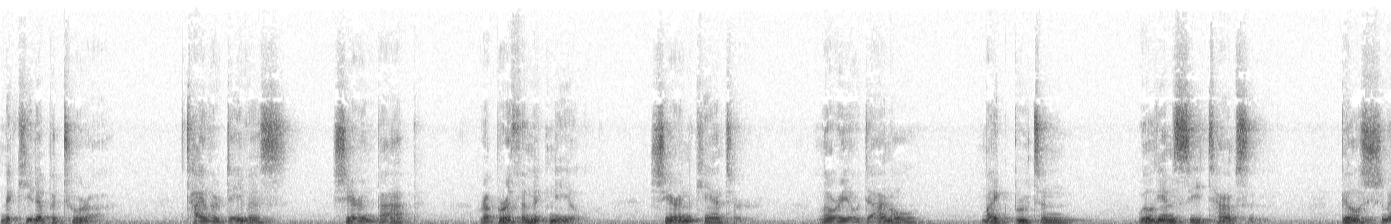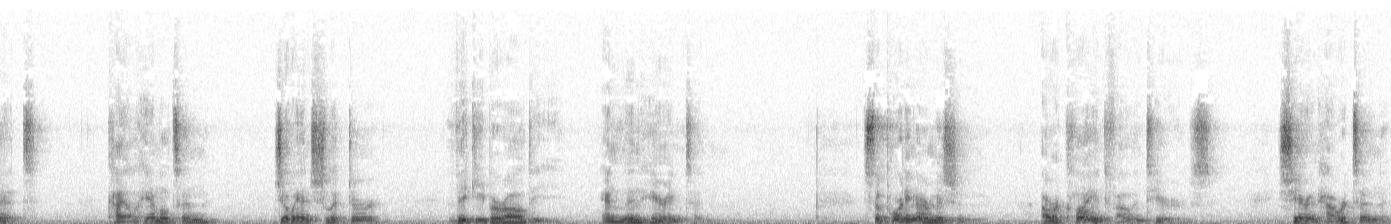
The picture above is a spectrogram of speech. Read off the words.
Nikita Patura, Tyler Davis, Sharon Bopp, Roberta McNeil, Sharon Cantor, Laurie O'Donnell, Mike Bruton, William C. Thompson, Bill Schmidt, Kyle Hamilton, Joanne Schlichter, Vicky Baraldi, and Lynn Harrington. Supporting our mission, our client volunteers Sharon Howerton,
